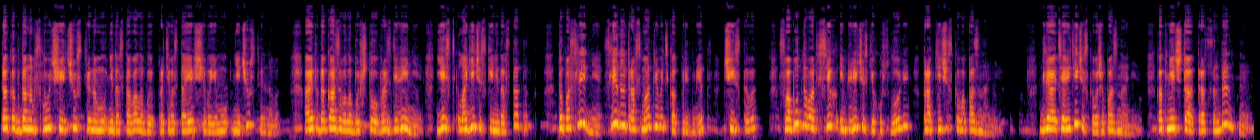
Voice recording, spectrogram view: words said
так как в данном случае чувственному недоставало бы противостоящего ему нечувственного, а это доказывало бы, что в разделении есть логический недостаток, то последнее следует рассматривать как предмет чистого, свободного от всех эмпирических условий практического познания. Для теоретического же познания, как нечто трансцендентное,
